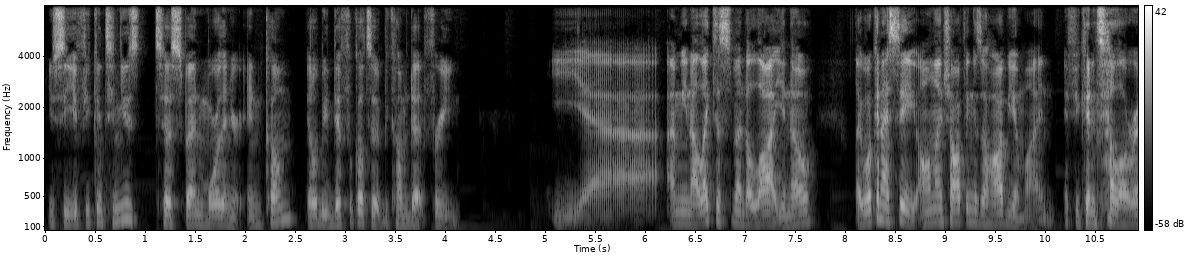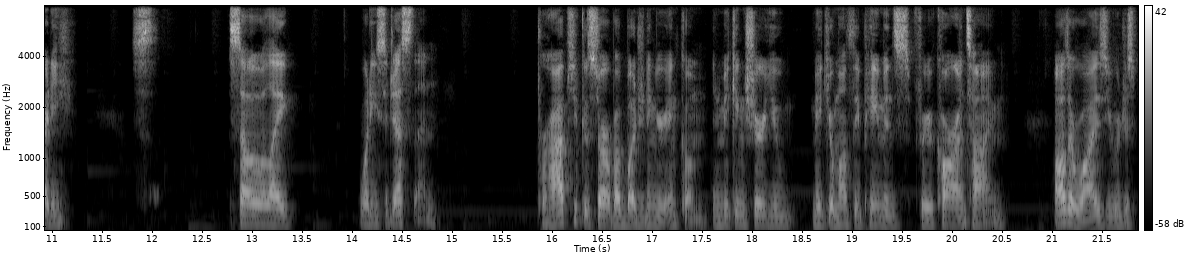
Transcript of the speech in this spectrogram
You see, if you continue to spend more than your income, it'll be difficult to become debt free. Yeah, I mean, I like to spend a lot, you know? Like, what can I say? Online shopping is a hobby of mine, if you couldn't tell already. So, like, what do you suggest then? Perhaps you could start by budgeting your income and making sure you make your monthly payments for your car on time. Otherwise, you were just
